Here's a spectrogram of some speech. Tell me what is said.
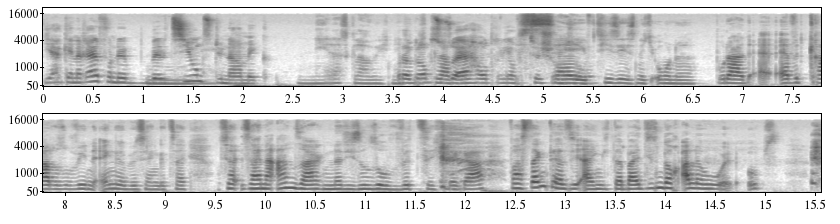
Ja, generell von der Beziehungsdynamik. Nee, das glaube ich nicht. Oder glaubst du glaub- so, er haut richtig aufs Tisch Safe, und so? Tizi ist nicht ohne. Bruder, er, er wird gerade so wie ein Engel bisschen gezeigt. Se- Seine Ansagen, ne, die sind so witzig, Digga. Was denkt er sich eigentlich dabei? Die sind doch alle hohl. Ups.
